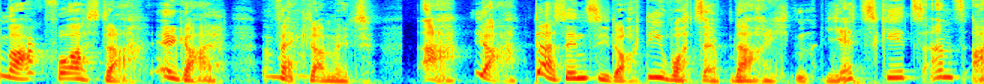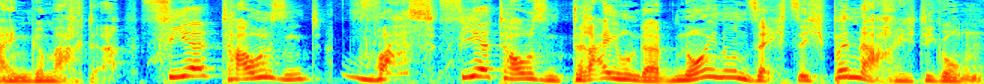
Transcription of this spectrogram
Mark Forster. Egal. Weg damit. Ah, ja, da sind sie doch, die WhatsApp-Nachrichten. Jetzt geht's ans Eingemachte. 4000, was? 4369 Benachrichtigungen.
